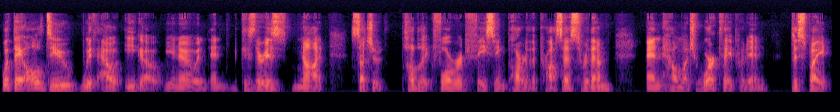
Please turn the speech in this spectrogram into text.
what they all do without ego, you know, and and because there is not such a public forward facing part of the process for them and how much work they put in despite,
